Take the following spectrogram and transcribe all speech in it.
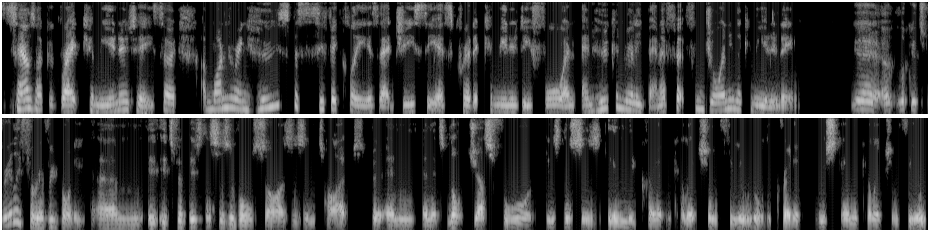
Sounds like a great community. So I'm wondering who specifically is that GCS credit community for, and, and who can really benefit from joining the community? Yeah, uh, look, it's really for everybody. Um, it's for businesses of all sizes and types, but and, and it's not just for businesses in the credit and collection field or the credit risk and collection field.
